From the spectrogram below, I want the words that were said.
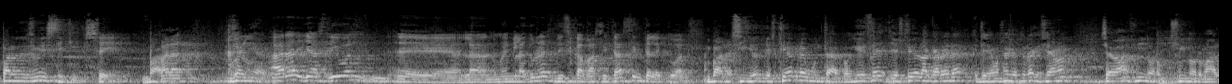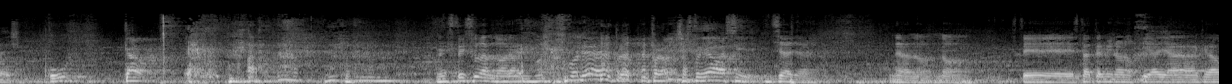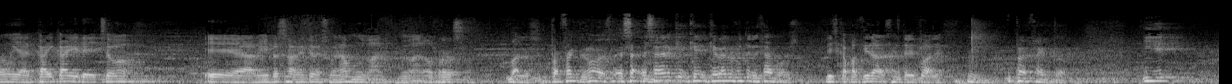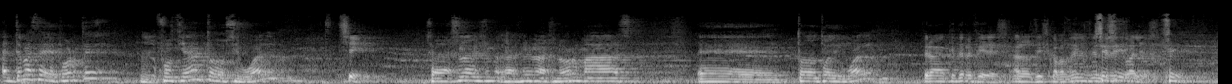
para, sí. psíquics. Sí. Vale. Para, bueno, ara ja es diuen, eh, la nomenclatura es discapacitats intel·lectuals. Vale, sí, yo te iba a preguntar, porque yo, hice, yo estudié la carrera y teníamos una criatura que se llaman, se llamaban subnormales. Uf, Claro, me estoy sudando ahora mismo. Pero, pero se estudiaba así. ya, ya. No, no, no. Este- esta terminología ya ha quedado muy arcaica y de hecho eh, a mí personalmente me suena muy mal, muy mal, horroroso. Vale, perfecto, ¿no? Es, es saber qué, qué, qué verbos utilizamos. Discapacidades intelectuales. Perfecto. Y en temas de deporte, Mm. ¿funcionan todos igual? Sí. O sea, son las, las mismas normas, eh, todo, todo igual. ¿Pero a qué te refieres? ¿A los discapacitados Sí, sí, intelectuales? sí. O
